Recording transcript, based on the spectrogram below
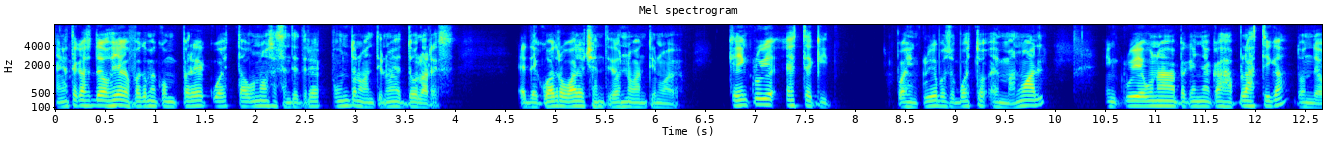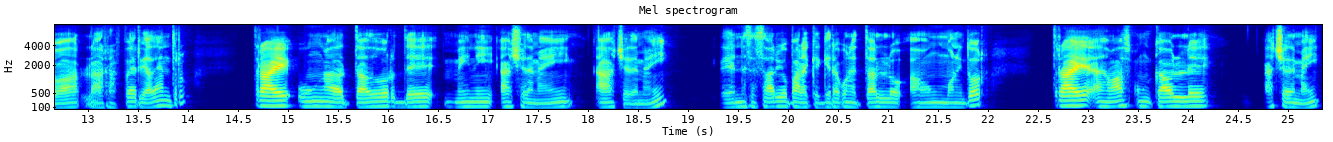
En este caso de 2 GB, que fue que me compré, cuesta unos 63.99 dólares. El de 4 vale 82.99. ¿Qué incluye este kit? Pues incluye, por supuesto, el manual. Incluye una pequeña caja plástica donde va la Raspberry adentro. Trae un adaptador de mini HDMI a HDMI, que es necesario para el que quiera conectarlo a un monitor. Trae además un cable HDMI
